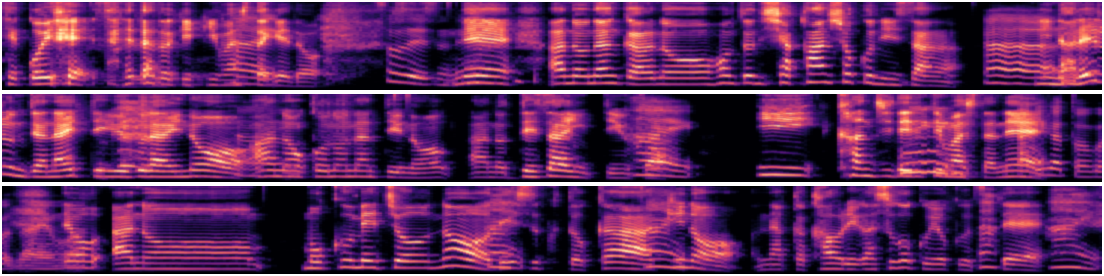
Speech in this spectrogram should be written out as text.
手こ入れされたと聞きましたけど、そうですね。ねえ、あの、なんかあの、本当に車間職人さんになれるんじゃないっていうぐらいの、はい。あの、このなんていうの、あの、デザインっていうか、、はい。いい感じで出てました ありね。がとうございます。で、おあのー木目調のデスクとか、はい。木のなんか香りがすごくよくって、はい。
